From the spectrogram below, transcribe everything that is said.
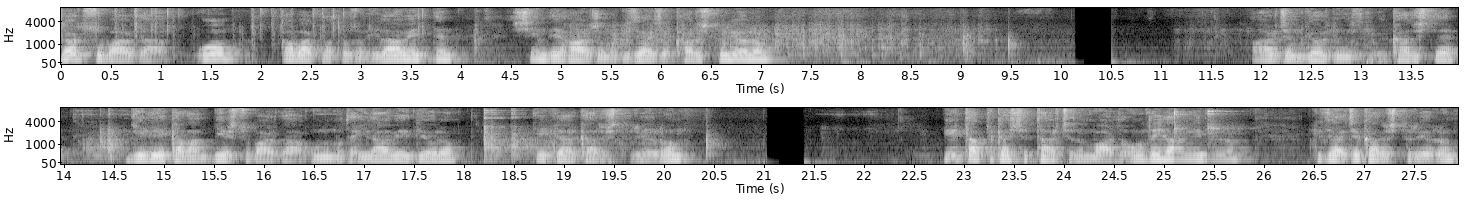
4 su bardağı un, kabartma tozunu ilave ettim. Şimdi harcımı güzelce karıştırıyorum. Harcım gördüğünüz gibi karıştı. Geriye kalan bir su bardağı unumu da ilave ediyorum. Tekrar karıştırıyorum. Bir tatlı kaşığı tarçınım vardı. Onu da ilave ediyorum. Güzelce karıştırıyorum.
